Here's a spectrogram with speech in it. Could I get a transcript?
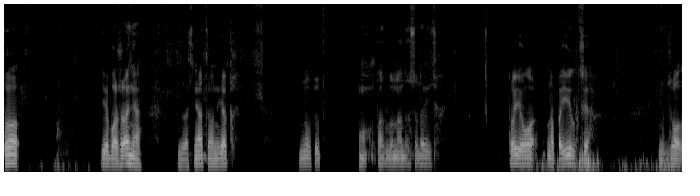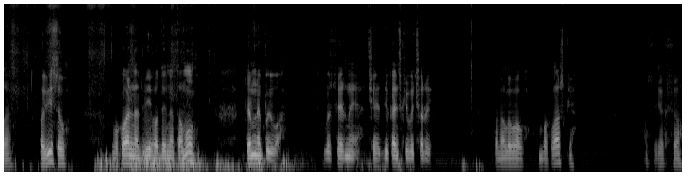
То є бажання засняти он як. Ну тут о, падлу надо задавити. То його на поїлці бджоли повісив буквально дві години тому темне пиво. Вечірні чи диканські вечори. Поналивав баклажки. Ось якщо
